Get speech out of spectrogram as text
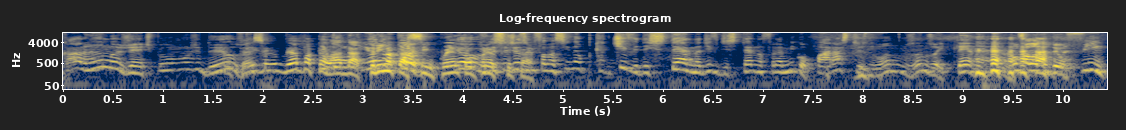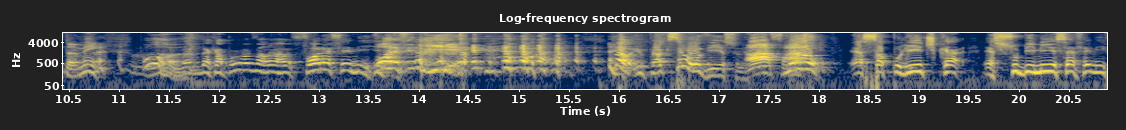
Caramba, gente, pelo amor de Deus. Você vê a papelada e, 30, coisa, 50, eu, o preço Esses dias tá. ele falando assim, não, porque a dívida externa, a dívida externa. Eu falei, amigo, paraste no ano, nos anos 80? Vamos falar do Delfim também? Porra. Daqui a pouco vai falar, fora FMI. Fora FMI. não, e o pior é que você ouve isso, né? Ah, fácil. Não, essa política é submissa à FMI.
